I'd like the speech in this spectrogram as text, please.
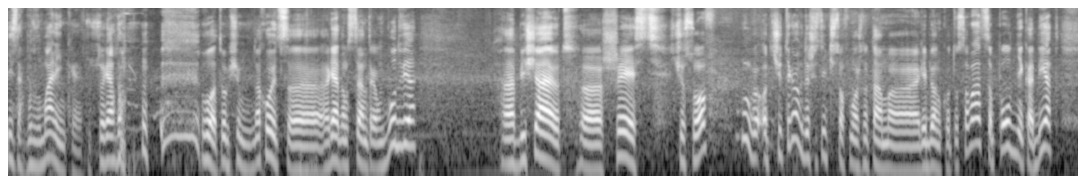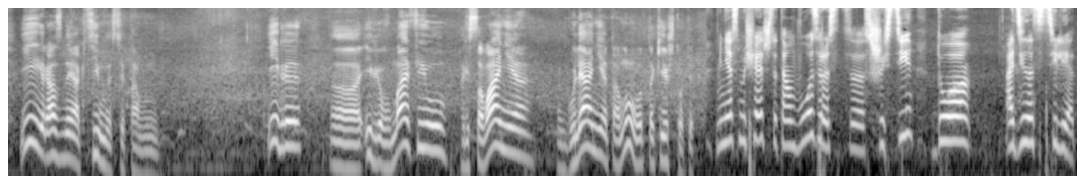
Не знаю, Будва маленькая, тут все рядом. Вот, в общем, находится рядом с центром в Будве обещают э, 6 часов. Ну, от 4 до 6 часов можно там э, ребенку тусоваться, полдник, обед и разные активности, там игры, э, игры в мафию, рисование, гуляние, там, ну, вот такие штуки. Меня смущает, что там возраст э, с 6 до 11 лет,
